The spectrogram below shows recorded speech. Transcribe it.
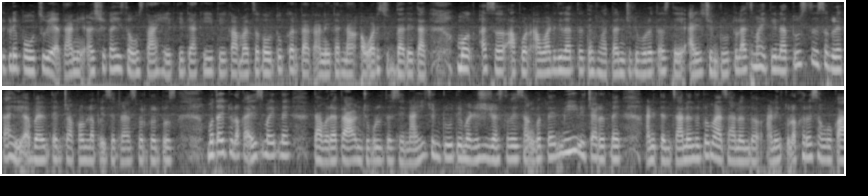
तिकडे पोहोचूयात आणि अशी काही संस्था आहेत की त्या की ते कामाचं कौतुक करतात आणि त्यांना अवॉर्डसुद्धा देतात. मग असं आपण अवॉर्ड दिला तर तेव्हा अंजली बोलत असते अरे चिंटू तुलाच माहिती ना तूच तर सगळे काही बँक त्यांच्या अकाउंटला पैसे ट्रान्सफर करतोस. मग ताई तुला काहीच माहीत नाही. त्यावर आता अंजू बोलत असते नाही चिंटू ते माझ्याशी जास्त काही सांगत नाहीत मीही विचारत नाही. आणि त्यांचा आनंद तो माझा आनंद. आणि तुला खरं सांगू का?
